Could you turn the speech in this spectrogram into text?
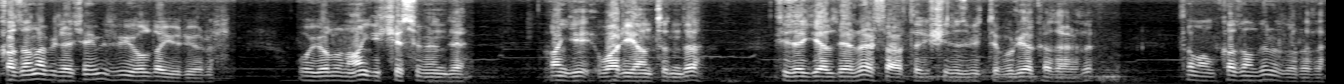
kazanabileceğimiz bir yolda yürüyoruz. O yolun hangi kesiminde, hangi varyantında size gel derlerse artık işiniz bitti buraya kadardı. Tamam kazandınız orada.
